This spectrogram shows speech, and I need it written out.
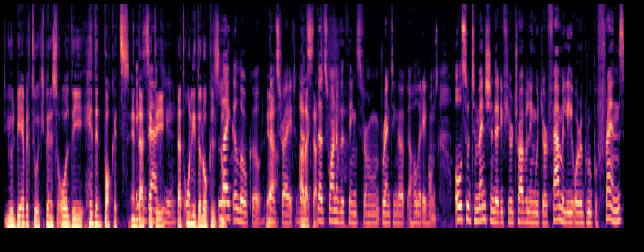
you'll be able to experience all the hidden pockets in that city that only the locals know. Like a local. Yeah, That's right. That's, I like that. That's one of the things from renting a, a holiday homes. Also, to mention that if you're traveling with your family or a group of friends,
